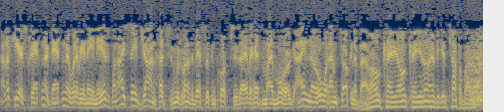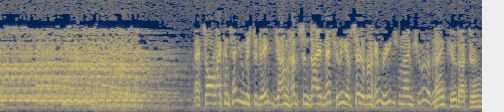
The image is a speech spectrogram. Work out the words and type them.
Now, look here, Scranton or Danton or whatever your name is. When I say John Hudson was one of the best looking corpses I ever had in my morgue, I know what I'm talking about. Okay, okay. You don't have to get tough about it. That's all I can tell you, Mr. Drake. John Hudson died naturally of cerebral hemorrhage, and I'm sure of it. Thank you, Doctor.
